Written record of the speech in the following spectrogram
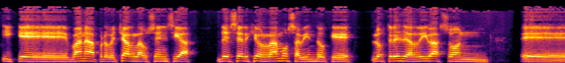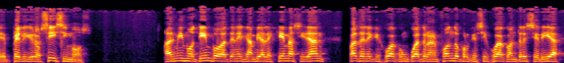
y que van a aprovechar la ausencia de Sergio Ramos sabiendo que los tres de arriba son eh, peligrosísimos. Al mismo tiempo va a tener que cambiar el esquema, Zidane va a tener que jugar con cuatro en el fondo porque si juega con tres sería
